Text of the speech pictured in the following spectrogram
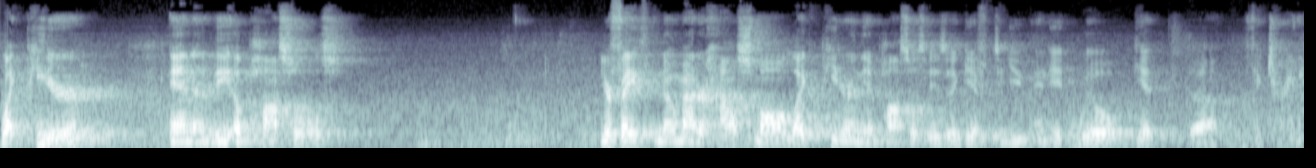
like Peter and the apostles, your faith, no matter how small, like Peter and the apostles, is a gift to you and it will get the victory.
